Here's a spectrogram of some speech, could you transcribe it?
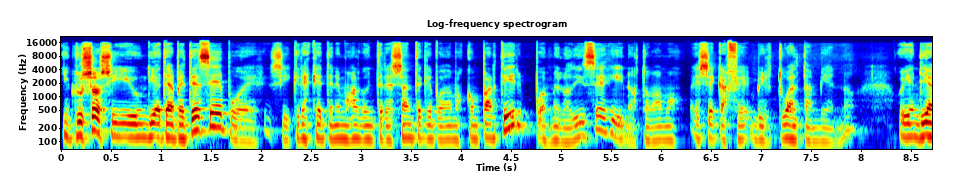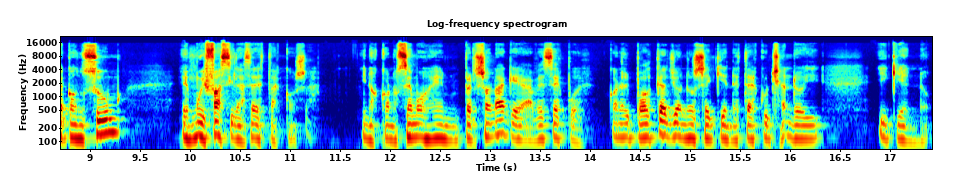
Incluso si un día te apetece, pues si crees que tenemos algo interesante que podamos compartir, pues me lo dices y nos tomamos ese café virtual también, ¿no? Hoy en día con Zoom es muy fácil hacer estas cosas. Y nos conocemos en persona que a veces, pues, con el podcast yo no sé quién está escuchando y, quién no.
